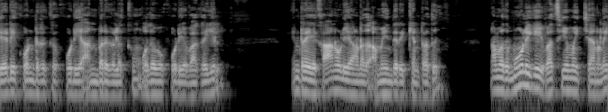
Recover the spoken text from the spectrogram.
தேடிக்கொண்டிருக்கக்கூடிய அன்பர்களுக்கும் உதவக்கூடிய வகையில் இன்றைய காணொளியானது அமைந்திருக்கின்றது. நமது மூலிகை வசியமை சேனலை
